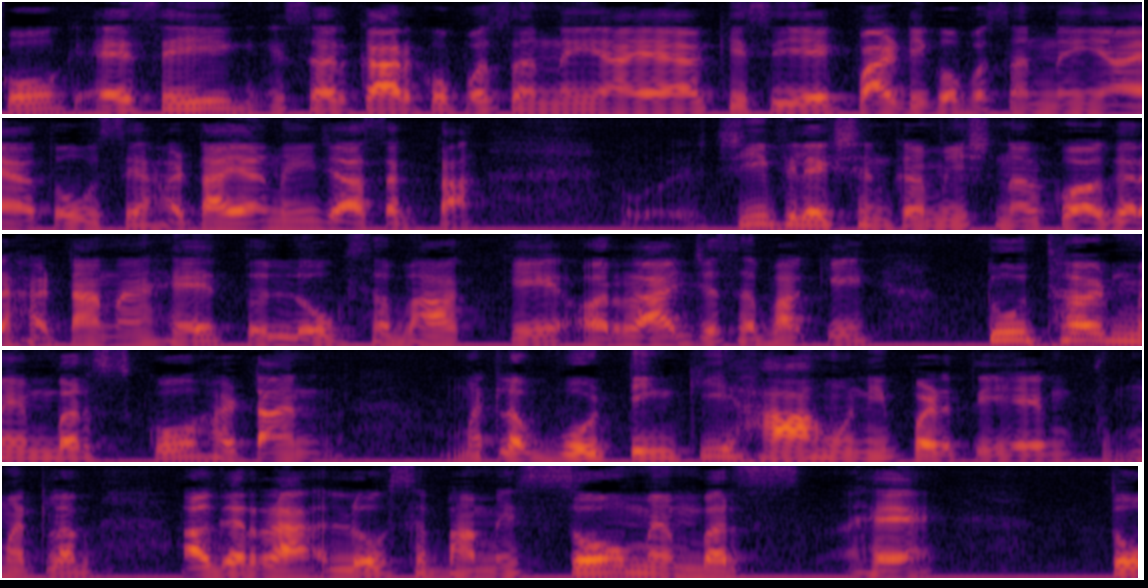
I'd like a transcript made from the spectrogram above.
को ऐसे ही सरकार को पसंद नहीं आया, किसी एक पार्टी को पसंद नहीं आया तो उसे हटाया नहीं जा सकता। चीफ इलेक्शन कमिश्नर को अगर हटाना है तो लोकसभा के और राज्यसभा के टू थर्ड मेंबर्स को हटान मतलब वोटिंग की हा होनी पड़ती है। मतलब अगर लोकसभा में 100 मेंबर्स है तो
